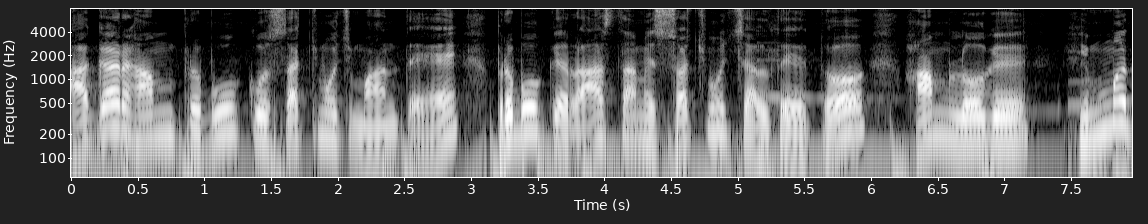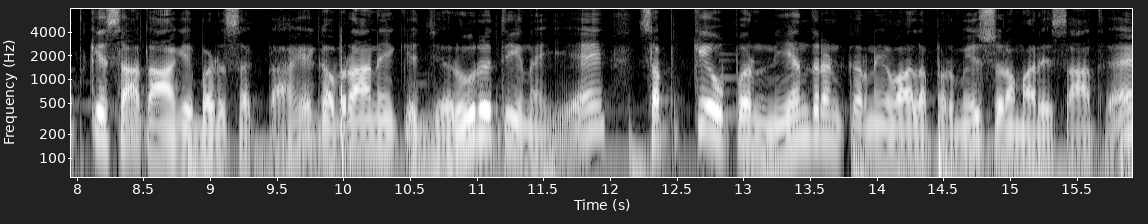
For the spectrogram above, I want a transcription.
अगर हम प्रभु को सचमुच मानते हैं, प्रभु के रास्ता में सचमुच चलते हैं तो हम लोग हिम्मत के साथ आगे बढ़ सकता है, घबराने की ज़रूरत ही नहीं है। सबके ऊपर नियंत्रण करने वाला परमेश्वर हमारे साथ है।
